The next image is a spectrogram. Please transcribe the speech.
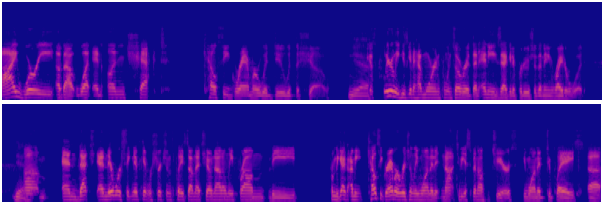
I worry about what an unchecked Kelsey Grammer would do with the show. Yeah. Because clearly he's going to have more influence over it than any executive producer, than any writer would. Yeah. Um, and that, and there were significant restrictions placed on that show, not only from the from the get I mean, Kelsey Grammer originally wanted it not to be a spinoff of Cheers. He wanted to play uh,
